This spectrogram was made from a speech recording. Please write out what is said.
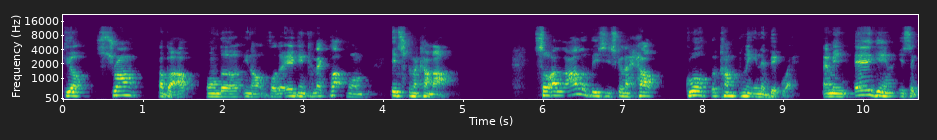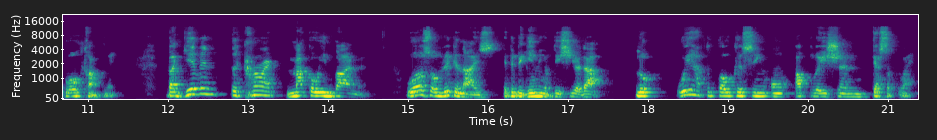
feel strong about on the, you know, for the Airgain Connect platform, it's going to come out. So a lot of this is going to help grow the company in a big way. I mean, Airgain is a growth company. But given the current macro environment, we also recognize at the beginning of this year that, look, we have to focusing on operation discipline.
